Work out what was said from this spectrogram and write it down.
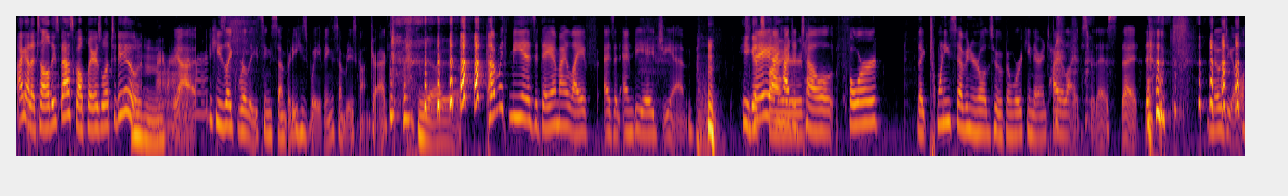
"I gotta tell these basketball players what to do." Mm-hmm. yeah. He's like releasing somebody. He's waiving somebody's contract. yeah, yeah. Come with me as a day in my life as an NBA GM. He gets fired. Today I had to tell four like 27 year olds who have been working their entire lives for this that no deal.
